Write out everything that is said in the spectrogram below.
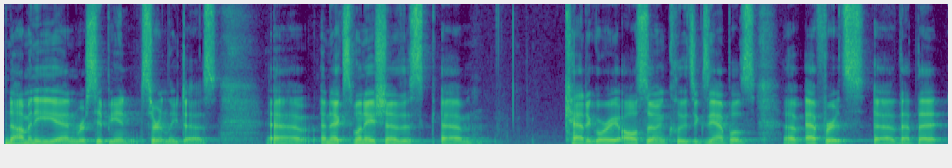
nominee and recipient certainly does. Uh, an explanation of this um, category also includes examples of efforts uh, that that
